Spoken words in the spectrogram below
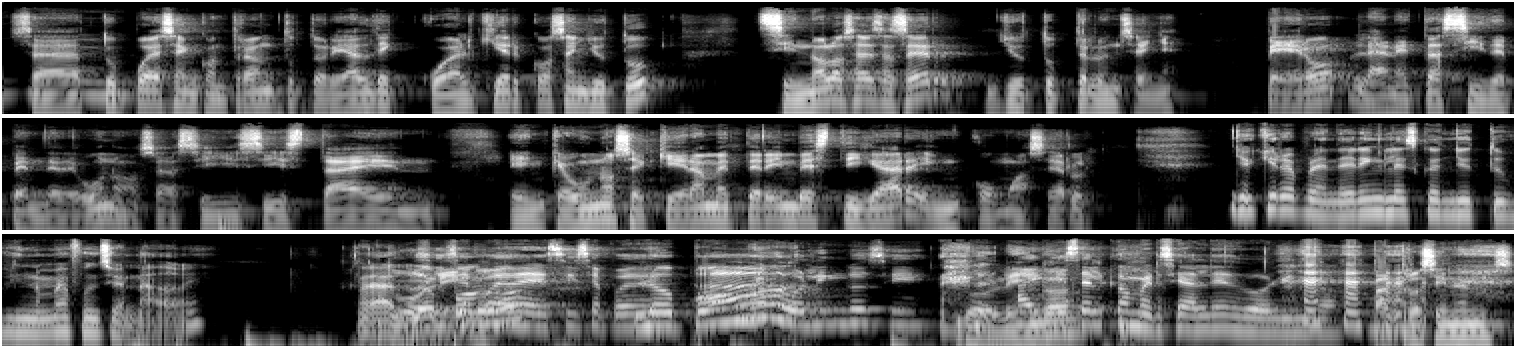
O sea, tú puedes encontrar un tutorial de cualquier cosa en YouTube. Si no lo sabes hacer, YouTube te lo enseña. Pero la neta sí depende de uno. O sea, sí, sí está en, en que uno se quiera meter a investigar en cómo hacerlo. Yo quiero aprender inglés con YouTube y no me ha funcionado, ¿eh? Sea, lo pongo, puede, sí se puede. lo pongo- Ah, Duolingo sí. Duolingo. Aquí es el comercial de Duolingo. Patrocínenos.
